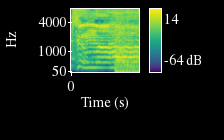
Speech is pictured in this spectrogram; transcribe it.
swap my place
